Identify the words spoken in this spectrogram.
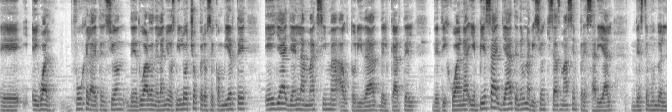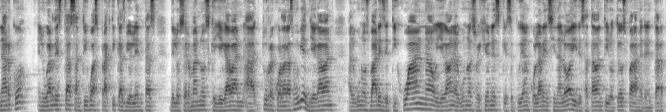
Eh, e igual, funge la detención de Eduardo en el año 2008, pero se convierte ella ya en la máxima autoridad del cártel de Tijuana y empieza ya a tener una visión quizás más empresarial de este mundo del narco en lugar de estas antiguas prácticas violentas de los hermanos que llegaban a, tú recordarás muy bien, llegaban a algunos bares de Tijuana o llegaban a algunas regiones que se pudieran colar en Sinaloa y desataban tiroteos para amedrentar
